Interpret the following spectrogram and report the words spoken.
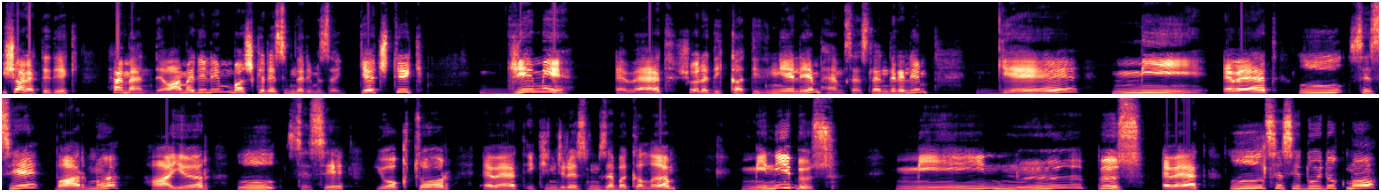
İşaretledik. Hemen devam edelim. Başka resimlerimize geçtik. Gemi. Evet. Şöyle dikkatli dinleyelim. Hem seslendirelim. Gemi. Evet. L sesi var mı? Hayır. L sesi yoktur. Evet. ikinci resmimize bakalım. Minibüs. Minibüs. Evet. L sesi duyduk mu?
